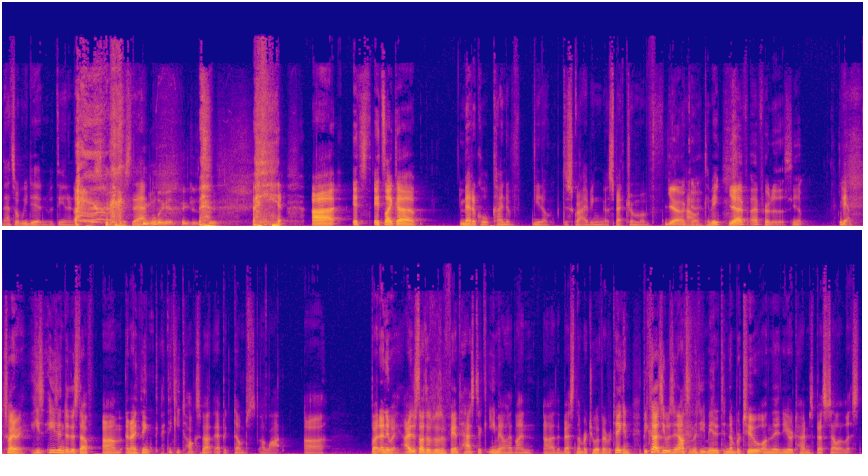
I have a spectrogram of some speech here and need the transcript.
that's what we did with the internet. Was, was that. Look at pictures yeah. Uh, it's it's like a medical kind of you know describing a spectrum of Yeah, how okay. it can be. Yeah, I've, I've heard of this. Yep. Yeah. So anyway, he's he's into this stuff, um, and I think I think he talks about epic dumps a lot. Uh, but anyway, I just thought this was a fantastic email headline, uh, the best number two I've ever taken, because he was announcing that he made it to number two on the New York Times bestseller list,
